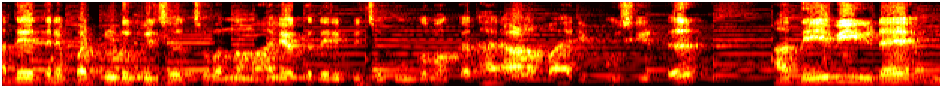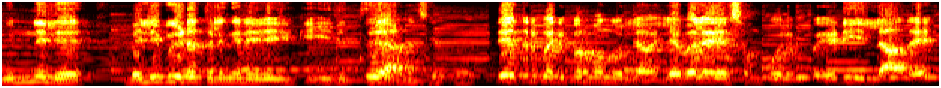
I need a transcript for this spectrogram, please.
അദ്ദേഹത്തിനെ പട്ടുടുപ്പിച്ച് ചുവന്ന മാലയൊക്കെ ധരിപ്പിച്ച് കുങ്കുമൊക്കെ ധാരാളം വാരി പൂശിയിട്ട് ആ ദേവിയുടെ മുന്നിൽ ബലിപീഠത്തിൽ ഇങ്ങനെ ഇരി- ഇരുത്തുകയാണ് ചെയ്തത്. ഇദ്ദേഹത്തിന് പരിഭ്രമൊന്നുമില്ല. ലവലേശം പോലും പേടിയില്ലാതെ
